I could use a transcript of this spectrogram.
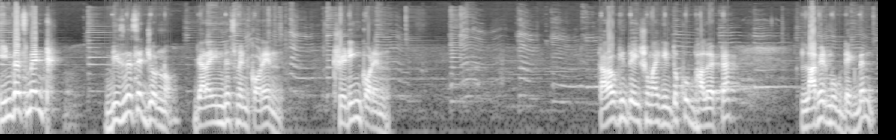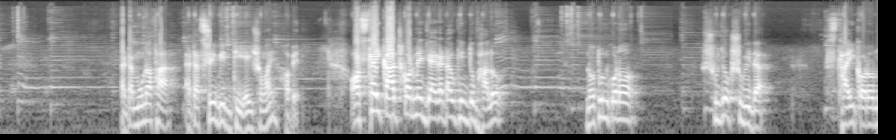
ইনভেস্টমেন্ট বিজনেসের জন্য যারা ইনভেস্টমেন্ট করেন ট্রেডিং করেন, তারাও কিন্তু এই সময় কিন্তু খুব ভালো একটা লাভের মুখ দেখবেন। একটা মুনাফা, একটা শ্রীবৃদ্ধি এই সময় হবে। অস্থায়ী কাজকর্মের জায়গাটাও কিন্তু ভালো। নতুন কোনো সুযোগ সুবিধা, স্থায়ীকরণ,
